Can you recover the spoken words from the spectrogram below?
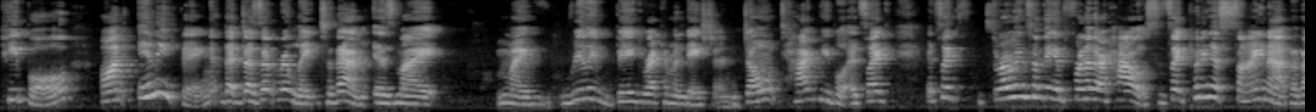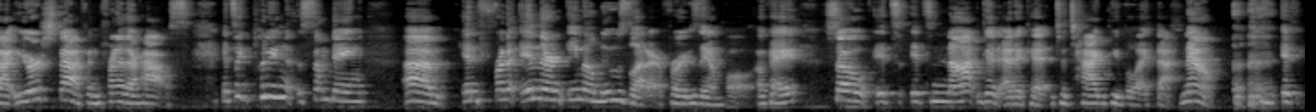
people on anything that doesn't relate to them is my my really big recommendation. Don't tag people. It's like it's like throwing something in front of their house. It's like putting a sign up about your stuff in front of their house. It's like putting something um, in front of in their email newsletter, for example. Okay, so it's it's not good etiquette to tag people like that. Now, if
